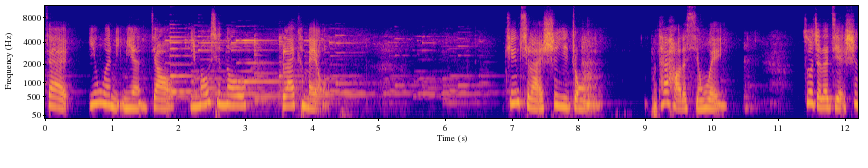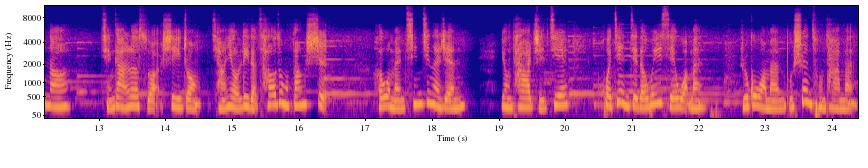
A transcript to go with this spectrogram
在英文里面叫 emotional blackmail，听起来是一种不太好的行为。作者的解释呢，情感勒索是一种强有力的操纵方式，和我们亲近的人用它直接或间接的威胁我们，如果我们不顺从他们，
